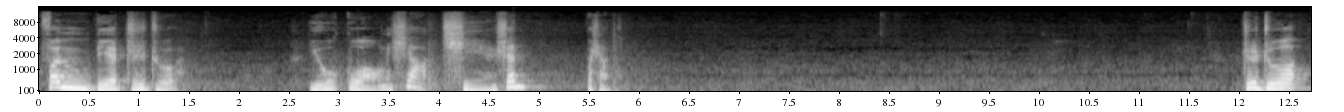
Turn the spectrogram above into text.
分别执着，有广下浅深不相同。执着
